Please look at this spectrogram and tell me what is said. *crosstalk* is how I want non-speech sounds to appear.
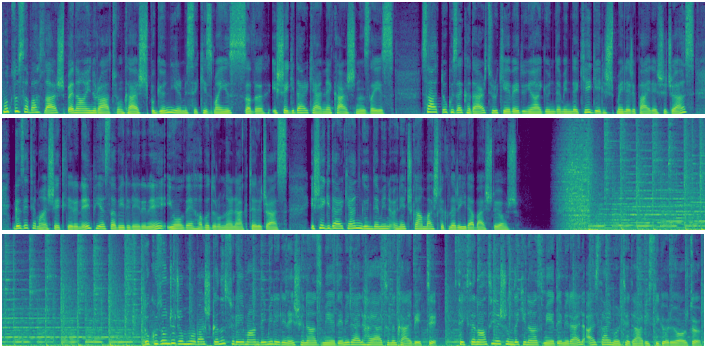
Mutlu sabahlar. Ben Aynur Altunkaş. Bugün 28 Mayıs Salı. İşe giderken ne karşınızdayız. Saat 9'a kadar Türkiye ve dünya gündemindeki gelişmeleri paylaşacağız. Gazete manşetlerini, piyasa verilerini, yol ve hava durumlarını aktaracağız. İşe giderken gündemin öne çıkan başlıklarıyla başlıyor. 9. Cumhurbaşkanı Süleyman Demirel'in eşi Nazmiye Demirel hayatını kaybetti. 86 yaşındaki Nazmiye Demirel Alzheimer tedavisi görüyordu.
